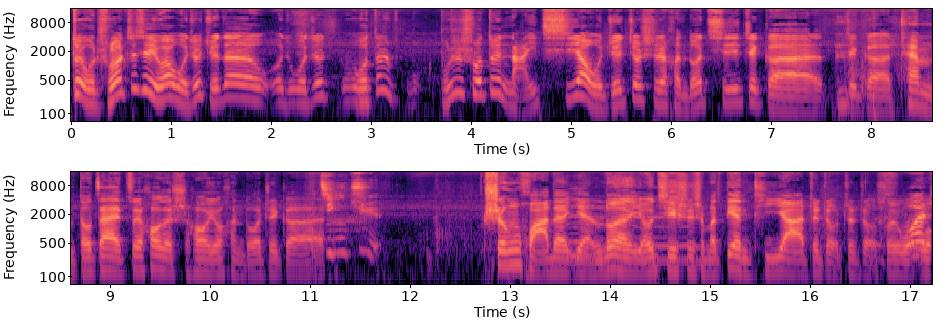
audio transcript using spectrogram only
对我除了这些以外，我就觉得我我就我但是不不是说对哪一期啊，我觉得就是很多期这个这个 Tim 都在最后的时候有很多这个京剧，升华的言论，嗯尤其是什么电梯呀、这种这种，所以我我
